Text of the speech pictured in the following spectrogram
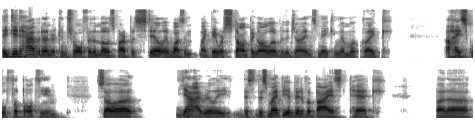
they did have it under control for the most part, but still it wasn't like they were stomping all over the Giants, making them look like a high school football team. So uh yeah, I really this this might be a bit of a biased pick, but uh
